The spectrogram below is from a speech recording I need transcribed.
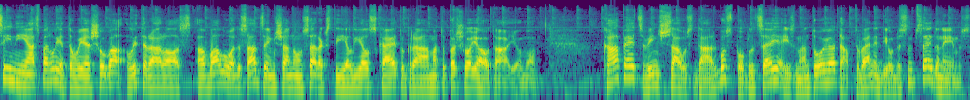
cīnījās par lietuviešu va literārās valodas atzimšanu un sarakstīja lielu skaitu grāmatu par šo jautājumu. Kāpēc viņš savus darbus publicēja izmantojot aptuveni 20 pseidonīmus?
